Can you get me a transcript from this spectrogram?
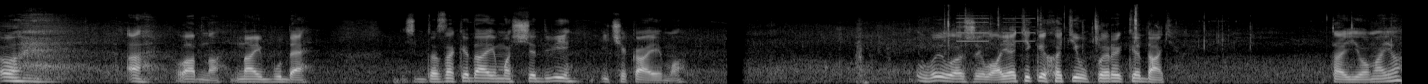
Ой. А, ладно, най буде. Дозакидаємо ще дві і чекаємо. Виложило, а я тільки хотів перекидати. Та йомайо.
